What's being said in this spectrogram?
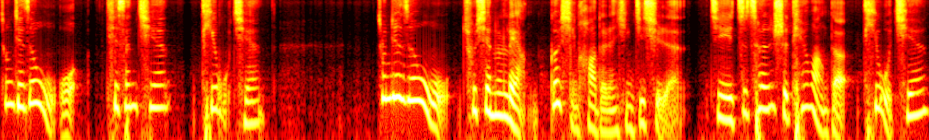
终结者五 T 三千 T 五千。终结者五出现了两个型号的人形机器人，即自称是天网的 T 五千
